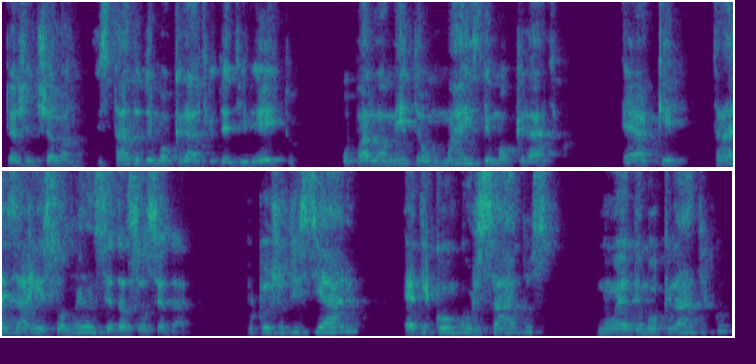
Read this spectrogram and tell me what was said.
que a gente chama Estado Democrático de Direito, o parlamento é o mais democrático, é a que traz a ressonância da sociedade. Porque o judiciário é de concursados, não é democrático,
